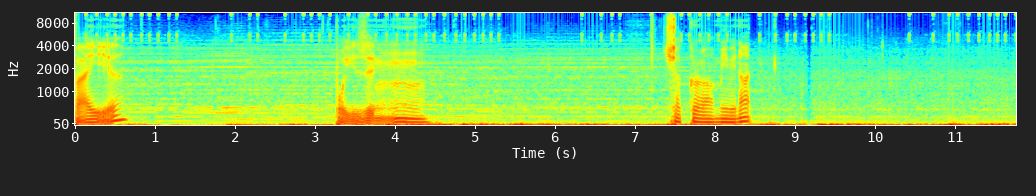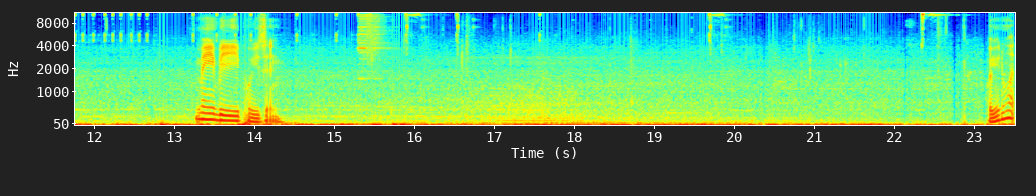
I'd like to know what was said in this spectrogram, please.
Fire. Poison. Chakra, maybe not. Maybe poison. Oh, you know what?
